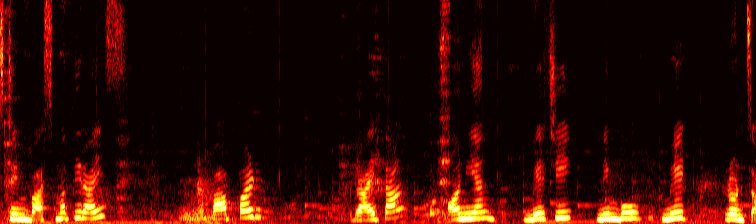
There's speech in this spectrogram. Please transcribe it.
steam basmati rice papad raita onion मिरची निंबू मीठ लोणचं.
